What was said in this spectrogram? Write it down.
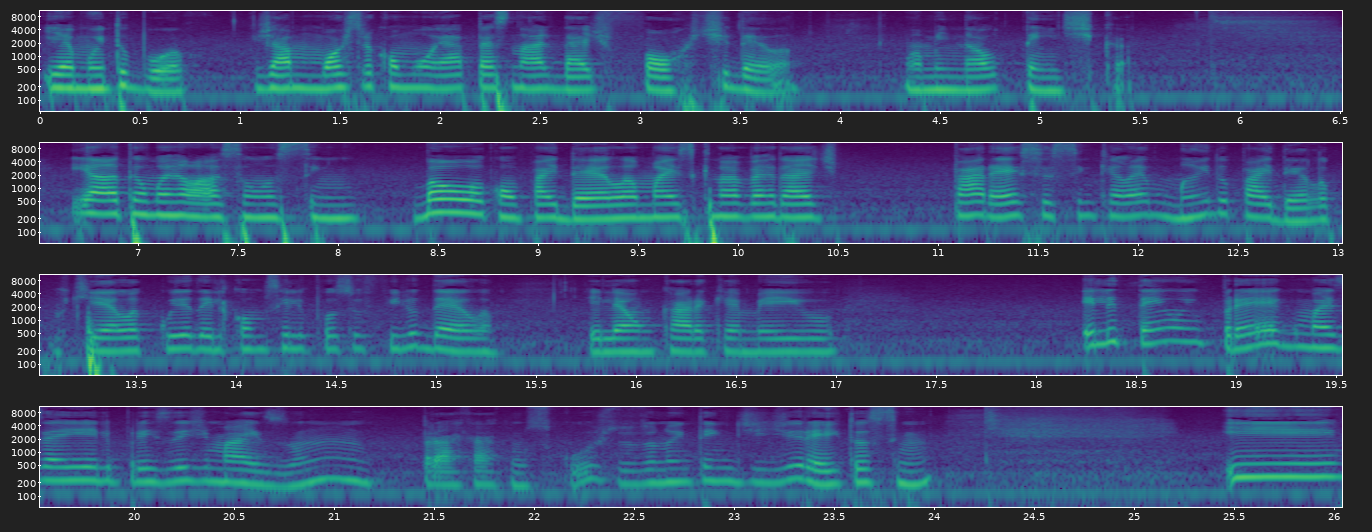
e é muito boa. Já mostra como é a personalidade forte dela. Uma menina autêntica. E ela tem uma relação assim boa com o pai dela, mas que na verdade parece assim que ela é mãe do pai dela, porque ela cuida dele como se ele fosse o filho dela. Ele é um cara que é meio. Ele tem um emprego, mas aí ele precisa de mais um para arcar com os custos. Eu não entendi direito assim. E.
